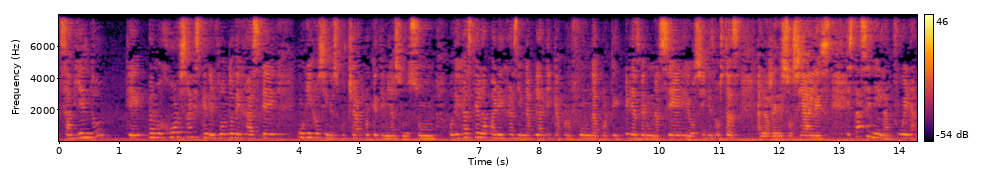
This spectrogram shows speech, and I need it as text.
sabiendo que a lo mejor sabes que en el fondo dejaste un hijo sin escuchar porque tenías un Zoom, o dejaste a la pareja sin una plática profunda porque querías ver una serie, o sigues, o estás a las redes sociales, estás en el afuera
